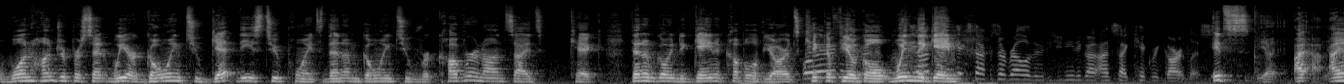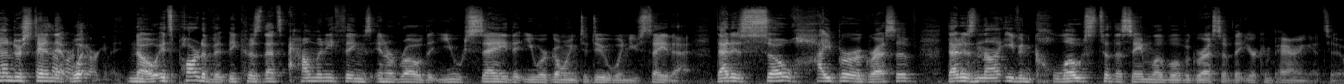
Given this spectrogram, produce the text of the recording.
100% we are going to get these two points then i'm going to recover an onside kick then i'm going to gain a couple of yards Well, kick a field goal win the onside game. Kick stuff is irrelevant because you need to go onside kick regardless. it's yeah, I I understand that not part of the what no it's part of it because that's how many things in a row that you say that you are going to do when you say that. That is so hyper aggressive that is not even close to the same level of aggressive that you're comparing it to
